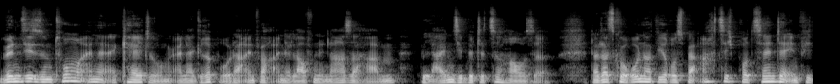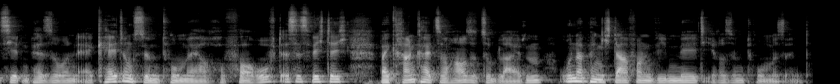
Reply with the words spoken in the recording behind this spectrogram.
Wenn Sie Symptome einer Erkältung, einer Grippe oder einfach eine laufende Nase haben, bleiben Sie bitte zu Hause. Da das Coronavirus bei 80 Prozent der infizierten Personen Erkältungssymptome hervorruft, ist es wichtig, bei Krankheit zu Hause zu bleiben, unabhängig davon, wie mild Ihre Symptome sind.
